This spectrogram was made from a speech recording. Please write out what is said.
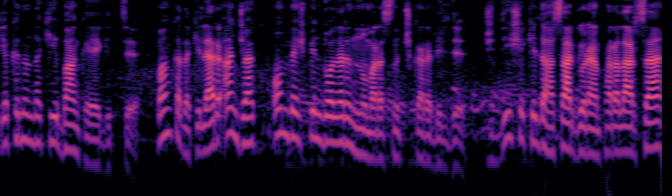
yakınındaki bankaya gitti. Bankadakiler ancak 15 bin doların numarasını çıkarabildi. Ciddi şekilde hasar gören paralarsa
